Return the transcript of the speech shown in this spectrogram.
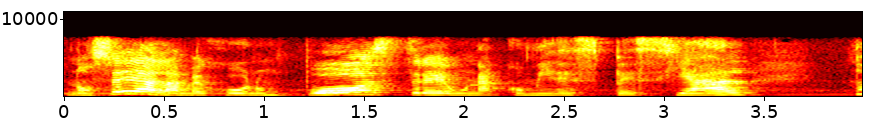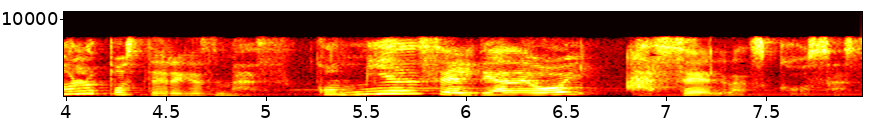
no sé, a lo mejor un postre, una comida especial, no lo postergues más. Comience el día de hoy a hacer las cosas.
